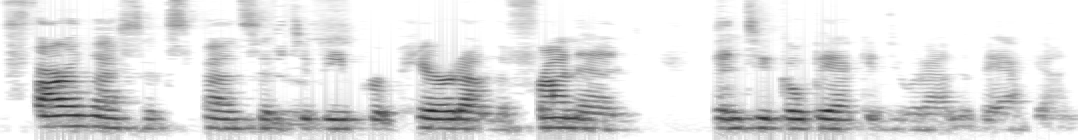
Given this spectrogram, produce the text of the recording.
far less expensive to be prepared on the front end than to go back and do it on the back end.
